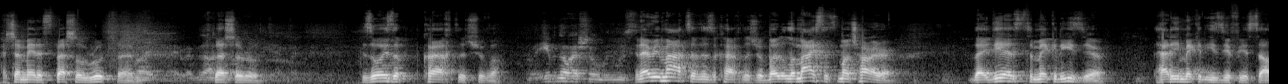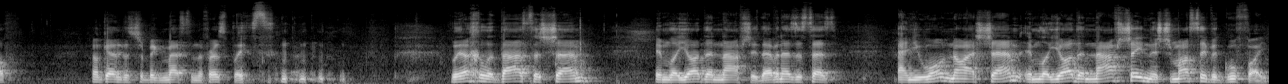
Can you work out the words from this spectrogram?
Hashem made a special route for him. Right, right, right. Special route. Yeah, right, There's always a koyach to tshuva. Even though Hashem was. In every matzav, there's a koyach to tshuva. But lemais, it's much harder. The idea is to make it easier. How do you make it easier for yourself? Don't get into such a big mess in the first place. V'yachal adas Hashem im. The Evan Ezra says, and you won't know Hashem im layada nafshe nishmase v'gufay.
